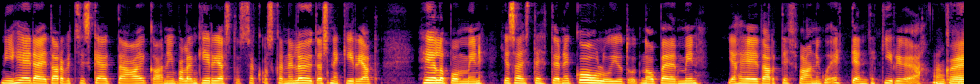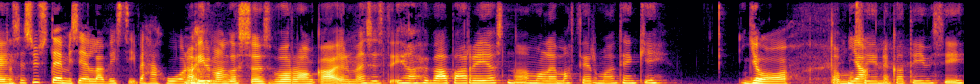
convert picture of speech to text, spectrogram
niin heidän ei tarvitsisi käyttää aikaa niin paljon kirjastossa, koska ne löytäisi ne kirjat helpommin ja saisi tehtyä ne koulujutut nopeammin, ja he ei tarvitsisi vaan niin etsiä niitä kirjoja. Okei. Mutta se systeemi siellä on vissiin vähän huono. No ilman, kun se olisi voronkaan ilmeisesti ihan hyvä pari, jos ne on molemmat hirmu jotenkin Joo, tommosia negatiivisia.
